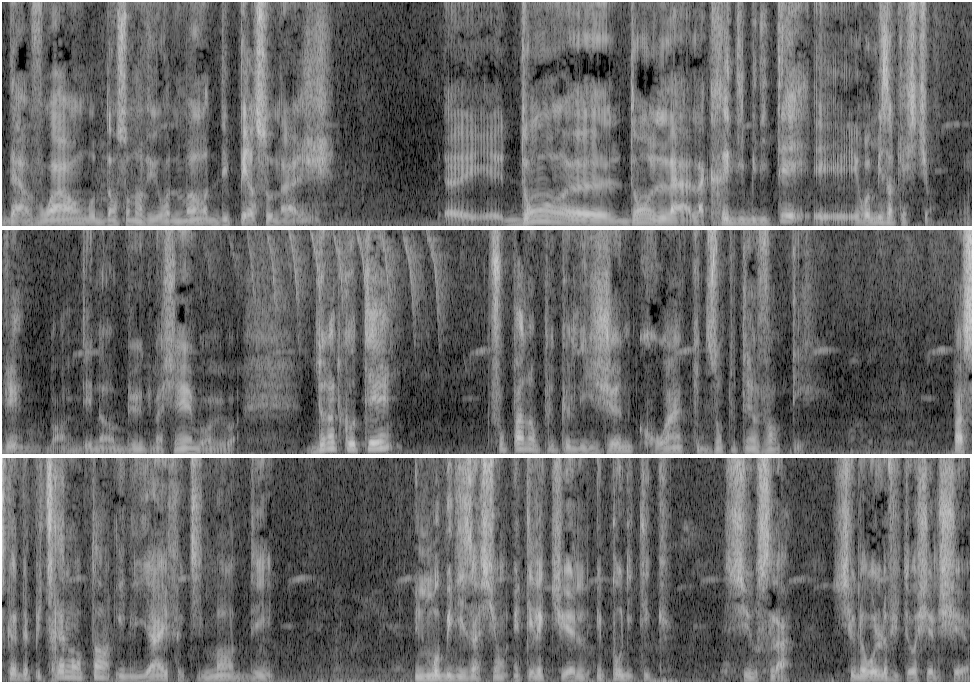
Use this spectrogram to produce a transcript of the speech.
d'avoir dans son environnement des personnages euh, dont, euh, dont la, crédibilité est, est remise en question. ok? Bon, des nambucs, machin, bon, bon. De notre côté, faut pas non plus que les jeunes croient qu'ils ont tout inventé. Parce que depuis très longtemps, il y a effectivement une mobilisation intellectuelle et politique sur cela, sur le rôle de Victor Schellcher.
